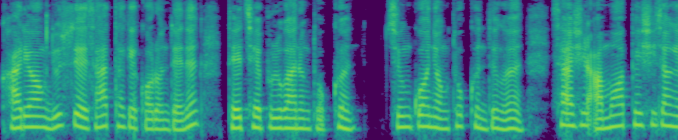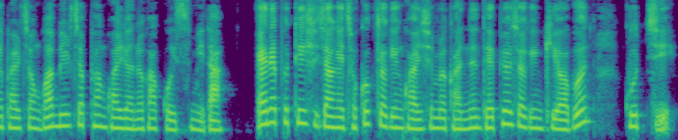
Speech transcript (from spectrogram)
가령 뉴스에서 핫하게 거론되는 대체 불가능 토큰, 증권형 토큰 등은 사실 암호화폐 시장의 발전과 밀접한 관련을 갖고 있습니다. NFT 시장에 적극적인 관심을 갖는 대표적인 기업은 구찌,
